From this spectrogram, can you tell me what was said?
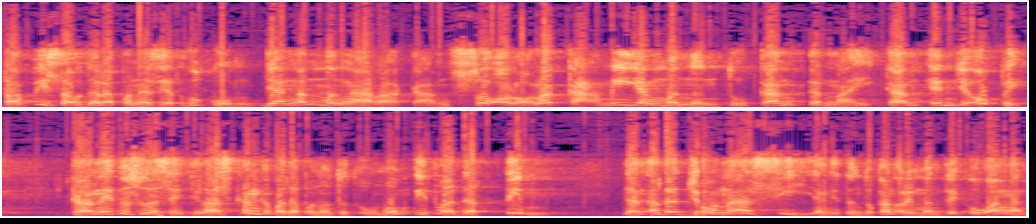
Tapi saudara penasihat hukum jangan mengarahkan seolah-olah kami yang menentukan kenaikan NJOP. Karena itu sudah saya jelaskan kepada penuntut umum itu ada tim dan ada zonasi yang ditentukan oleh Menteri Keuangan.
